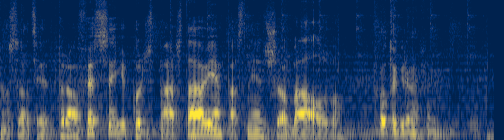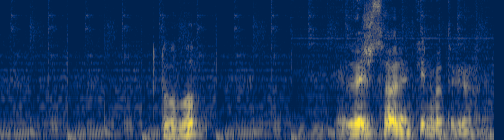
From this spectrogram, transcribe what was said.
nosauciet profesiju, kuras pārstāvjiem pasniedz šo balvu. Fotogrāfiem, Tuvu, režisoriem, kinematogrāfiem.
